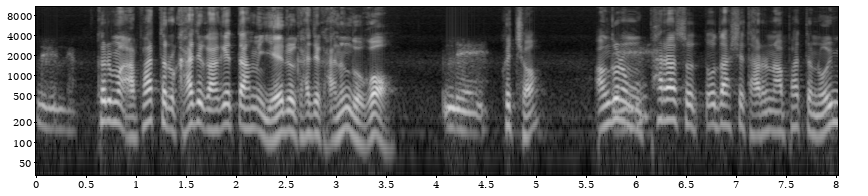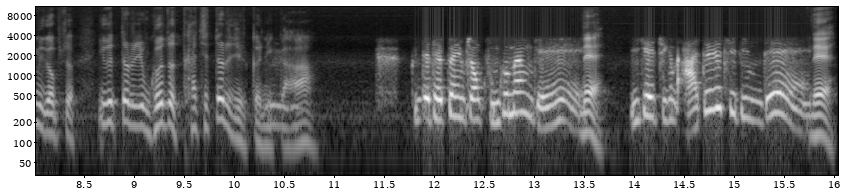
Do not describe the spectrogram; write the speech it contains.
네. 네. 그러면 아파트로 가져가겠다 하면 얘를 가져가는 거고. 네. 그렇죠 안 그러면 네. 팔아서 또 다시 다른 아파트는 의미가 없어. 이거 떨어지면 그것도 같이 떨어질 거니까. 근데 대표님 좀 궁금한 게 네. 이게 지금 아들 집인데 네,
